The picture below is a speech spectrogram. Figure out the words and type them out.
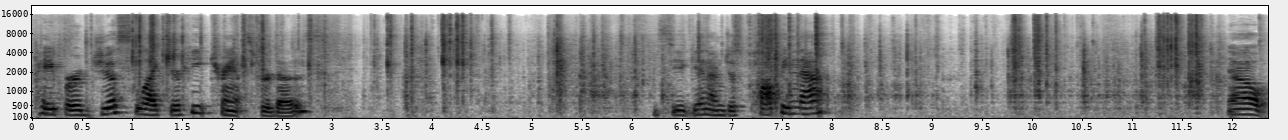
paper just like your heat transfer does. You see again, I'm just popping that. Now,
